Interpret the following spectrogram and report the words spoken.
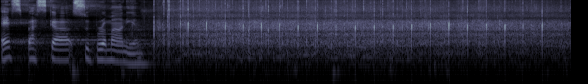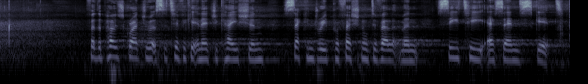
S. Bhaskar Subramaniam. for the Postgraduate Certificate in Education, Secondary Professional Development, CTSN skit.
